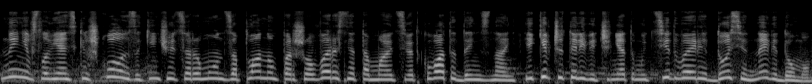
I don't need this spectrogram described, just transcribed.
Нині в слов'янських школах закінчується ремонт за планом 1 вересня. Там мають святкувати День знань. Які вчителі відчинятимуть ці двері, досі невідомо.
